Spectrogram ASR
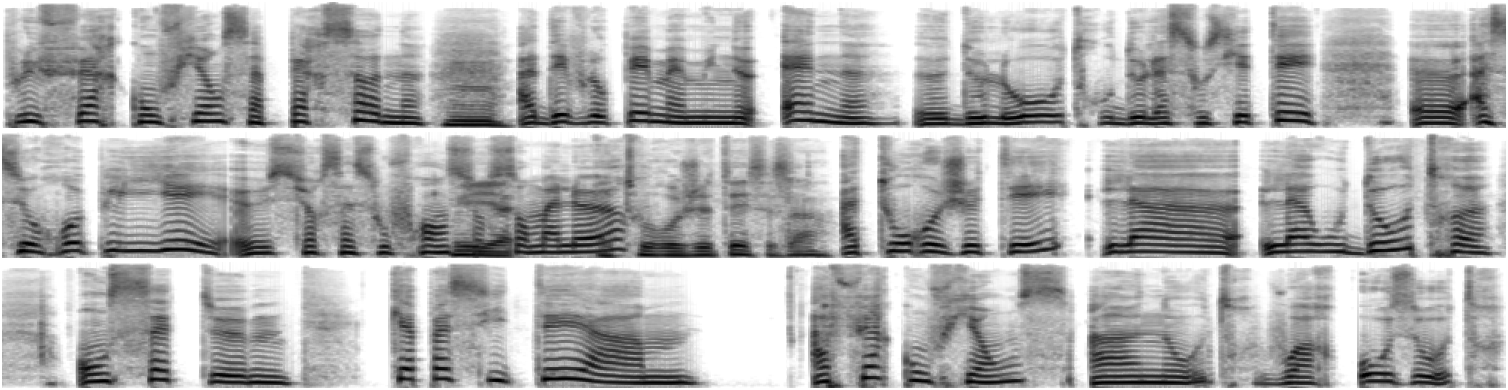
plus faire confiance à personne, Mhm. à développer même une haine euh, de l'autre ou de la société, euh, à se replier sur sa souffrance, Oui, sur à- son À malheur tout rejeter, c'est ça? à tout rejeter, là, là où d'autres ont cette capacité à, à faire confiance à un autre, voire aux autres,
